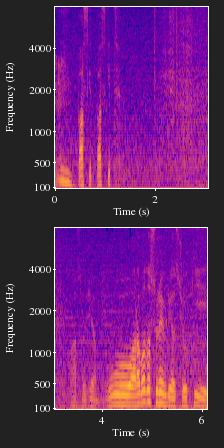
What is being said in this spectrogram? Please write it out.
bas git bas git. Bas hocam. Oo araba da sürebiliyoruz çok iyi.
